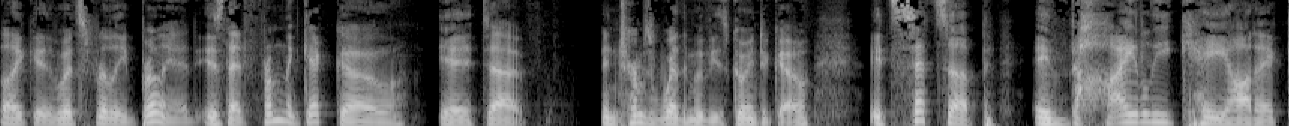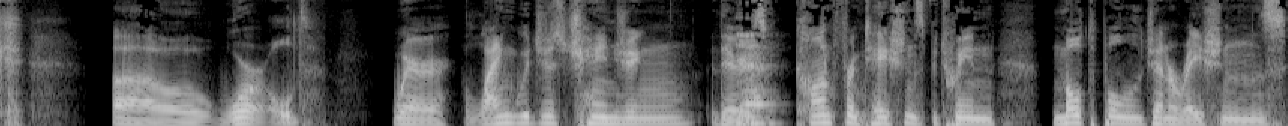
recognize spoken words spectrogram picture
like, eh, what's really brilliant is that from the get go, it, uh, in terms of where the movie is going to go, it sets up a highly chaotic uh, world where language is changing. There's Yeah. confrontations between multiple generations.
